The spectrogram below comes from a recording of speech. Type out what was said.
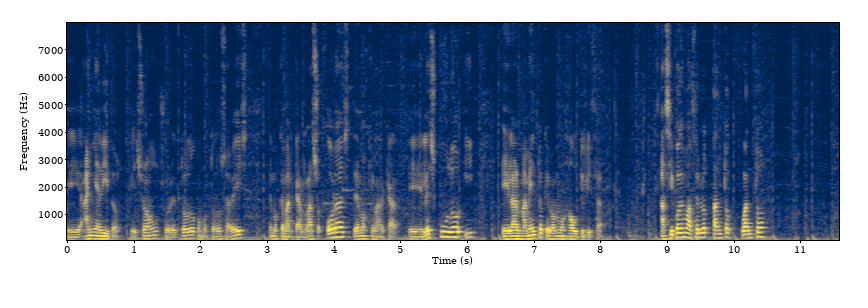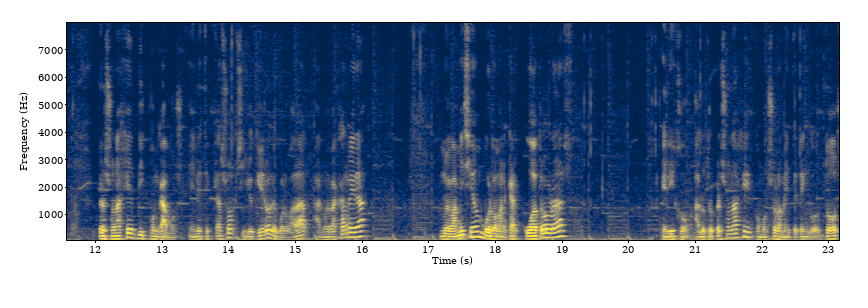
eh, añadidos, que son sobre todo, como todos sabéis, tenemos que marcar las horas, tenemos que marcar el escudo y el armamento que vamos a utilizar. Así podemos hacerlo tanto cuanto personajes dispongamos. En este caso, si yo quiero, le vuelvo a dar a nueva carrera, nueva misión, vuelvo a marcar 4 horas, elijo al otro personaje, como solamente tengo dos,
